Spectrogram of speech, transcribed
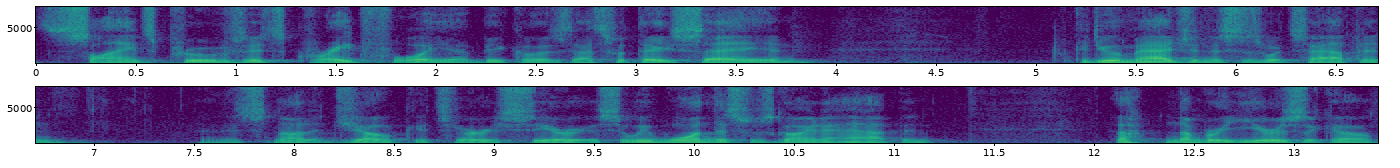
science proves it's great for you because that's what they say. And could you imagine this is what's happened? And it's not a joke, it's very serious. So we warned this was going to happen a number of years ago.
